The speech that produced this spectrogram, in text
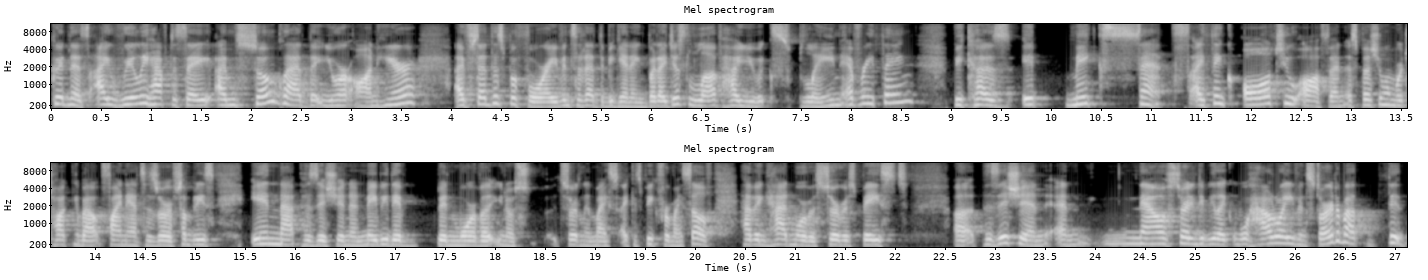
goodness, I really have to say I'm so glad that you're on here. I've said this before, I even said at the beginning, but I just love how you explain everything because it makes sense. I think all too often, especially when we're talking about finances or if somebody's in that position and maybe they've been more of a, you know, certainly my I can speak for myself, having had more of a service-based uh, position and now starting to be like well how do i even start about th-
